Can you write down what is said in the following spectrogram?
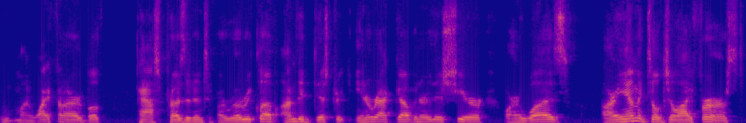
my wife and I are both past presidents of our Rotary Club. I'm the district Interact governor this year, or I was, Am until July 1st.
